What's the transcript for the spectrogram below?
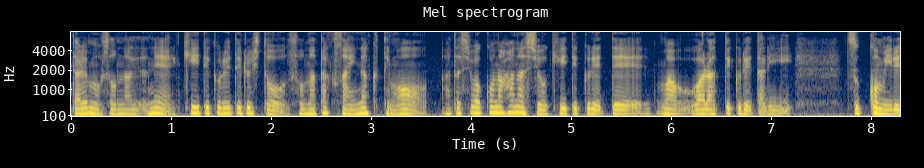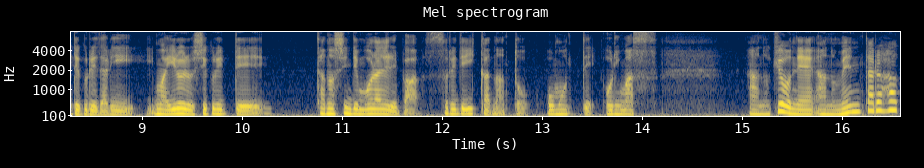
誰もそんなね聞いてくれてる人そんなたくさんいなくても私はこの話を聞いてくれてまあ笑ってくれたりツッコミ入れてくれたりまいろいろしてくれて楽しんでもらえればそれでいいかなと思っております。あの今日ねあのメンタルハッ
